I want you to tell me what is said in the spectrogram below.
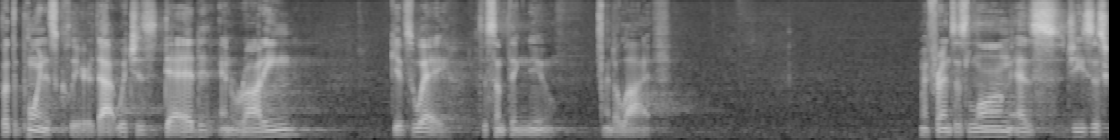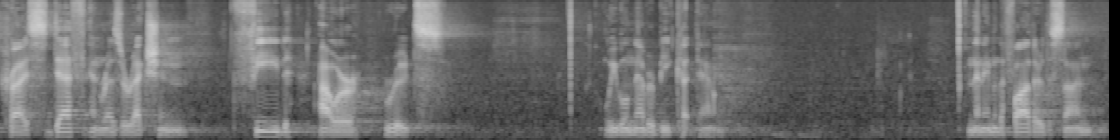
But the point is clear that which is dead and rotting gives way to something new and alive. My friends, as long as Jesus Christ's death and resurrection feed our roots, we will never be cut down. In the name of the Father, the Son,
